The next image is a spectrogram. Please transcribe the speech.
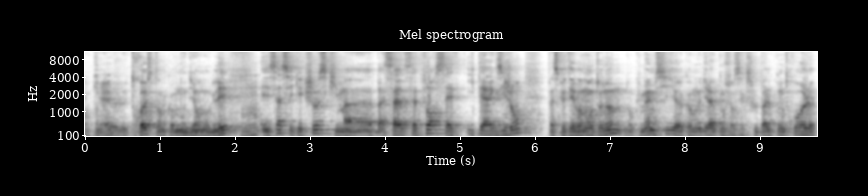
Donc, euh, le trust, hein, comme on dit en anglais. Mhm. Et ça, c'est quelque chose qui m'a, bah, ça, ça te force à être hyper exigeant parce que tu es vraiment autonome. Donc même si, euh, comme on dit, la confiance n'exclut pas le contrôle,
